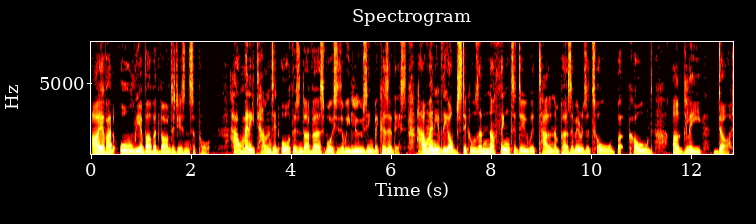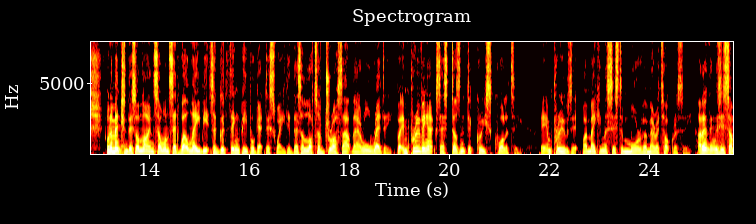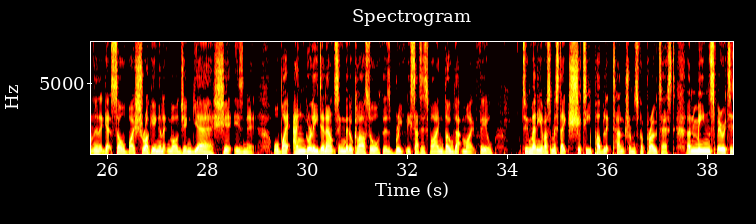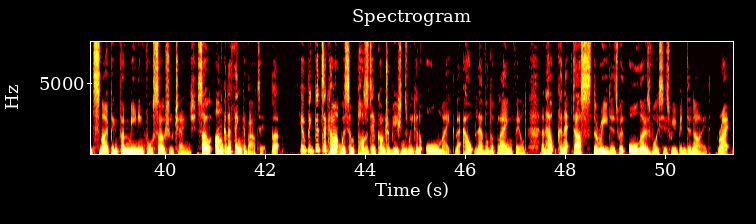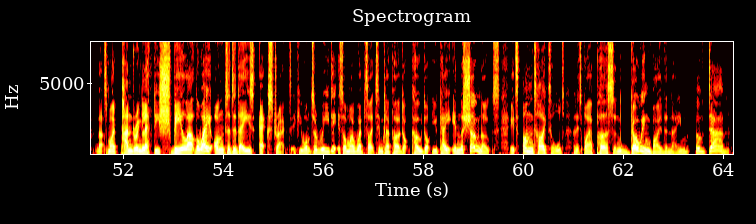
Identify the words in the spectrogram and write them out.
I have had all the above advantages and support. How many talented authors and diverse voices are we losing because of this? How many of the obstacles are nothing to do with talent and perseverance at all, but cold, ugly dosh? When I mentioned this online, someone said, well, maybe it's a good thing people get dissuaded. There's a lot of dross out there already. But improving access doesn't decrease quality. It improves it by making the system more of a meritocracy. I don't think this is something that gets solved by shrugging and acknowledging, yeah, shit, isn't it? Or by angrily denouncing middle class authors, briefly satisfying though that might feel. Too many of us mistake shitty public tantrums for protest and mean spirited sniping for meaningful social change. So I'm going to think about it, but it would be good to come up with some positive contributions we could all make that help level the playing field and help connect us, the readers, with all those voices we've been denied. Right, that's my pandering lefty spiel out the way. On to today's extract. If you want to read it, it's on my website, timclarepoet.co.uk, in the show notes. It's untitled and it's by a person going by the name of Dan.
